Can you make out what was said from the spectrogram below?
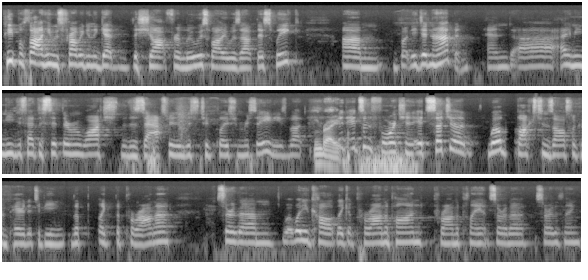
people thought he was probably going to get the shot for Lewis while he was out this week, um, but it didn't happen. And uh, I mean, he just had to sit there and watch the disaster that just took place from Mercedes. But Right. it, it's unfortunate. It's such a Will Buxton's also compared it to being the like the piranha sort of um what, what do you call it like a piranha pond piranha plant sort of sort of thing.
